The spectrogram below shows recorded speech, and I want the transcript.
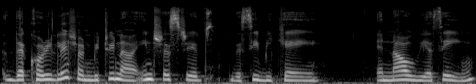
the correlation between our interest rate, the CBK, and now we are saying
